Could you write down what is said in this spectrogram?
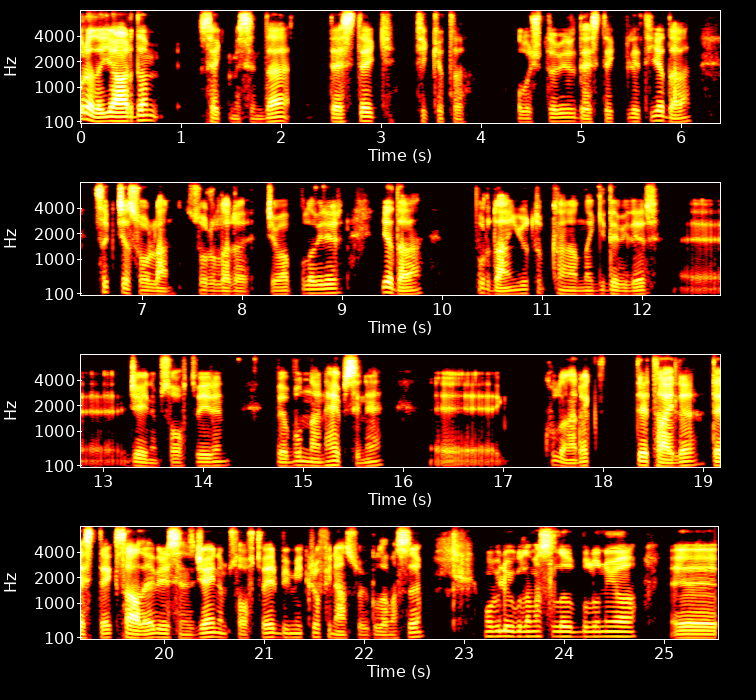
Burada yardım sekmesinde destek ticket'ı oluşturabilir, destek bileti ya da sıkça sorulan soruları cevap bulabilir ya da buradan YouTube kanalına gidebilir, eee Jainim Software'in ve bunların hepsini eee, kullanarak detaylı destek sağlayabilirsiniz. Jainim Software bir mikrofinans uygulaması. Mobil uygulaması bulunuyor, eee,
